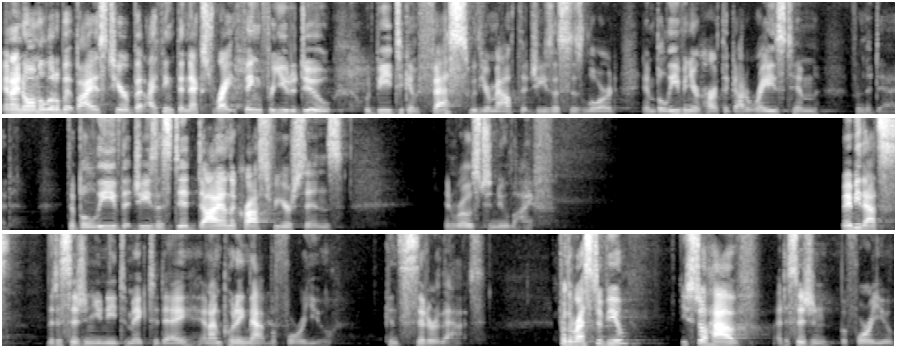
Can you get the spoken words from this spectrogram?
And I know I'm a little bit biased here, but I think the next right thing for you to do would be to confess with your mouth that Jesus is Lord and believe in your heart that God raised him from the dead to believe that Jesus did die on the cross for your sins and rose to new life. Maybe that's the decision you need to make today, and I'm putting that before you. Consider that. For the rest of you, you still have a decision before you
